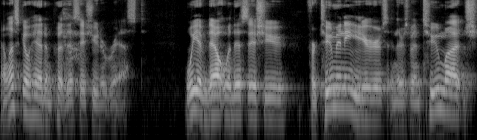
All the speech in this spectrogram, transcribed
and let's go ahead and put this issue to rest. We have dealt with this issue for too many years, and there's been too much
